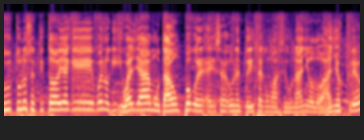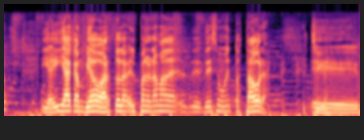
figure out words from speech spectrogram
¿Tú, tú lo sentís todavía que, bueno, que igual ya ha mutado un poco, eh, esa es una entrevista como hace un año o dos años creo, y ahí ha cambiado harto la- el panorama de, de- de ese momento hasta ahora. Eh,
